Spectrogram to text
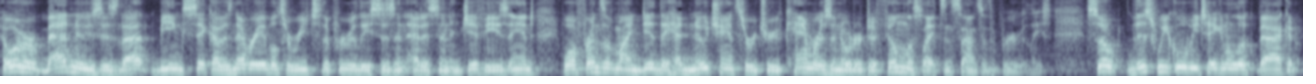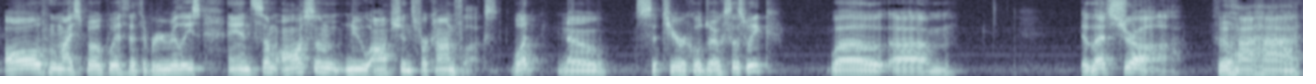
However, bad news is that, being sick, I was never able to reach the pre releases in Edison and Jiffy's, and while friends of mine did, they had no chance to retrieve cameras in order to film the sights and sounds of the pre release. So, this week we'll be taking a look back at all whom I spoke with at the pre release and some awesome new options for Conflux. What? No satirical jokes this week? Well, um. Let's draw. Ha ha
